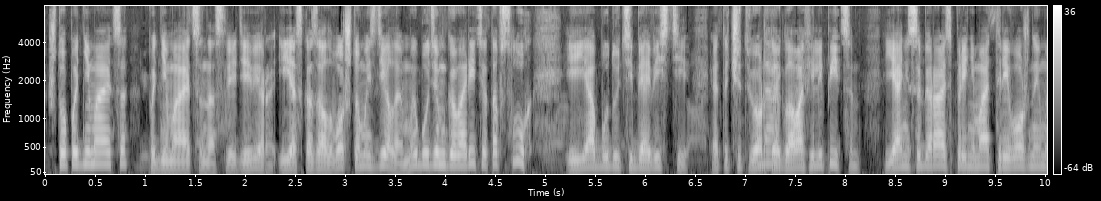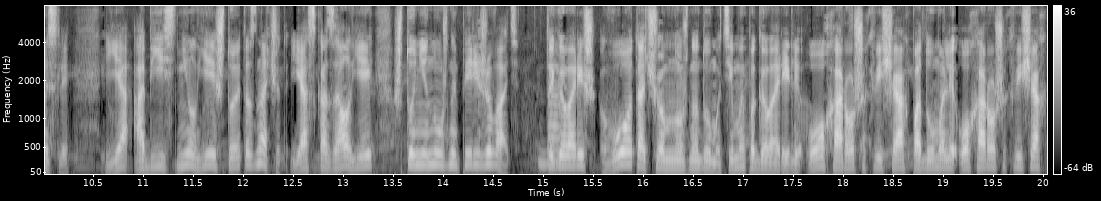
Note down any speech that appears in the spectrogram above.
Что поднимается? Поднимается наследие веры. И я сказал, вот что мы сделаем. Мы будем говорить это вслух, и я буду тебя вести. Это четвертая Да. глава филиппийцам. Я не собираюсь принимать тревожные мысли. Я объяснил ей, что это значит. Я сказал ей, что не нужно переживать. Ты Да. говоришь, вот о чем нужно думать. И мы поговорили о хороших вещах, подумали о хороших вещах.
